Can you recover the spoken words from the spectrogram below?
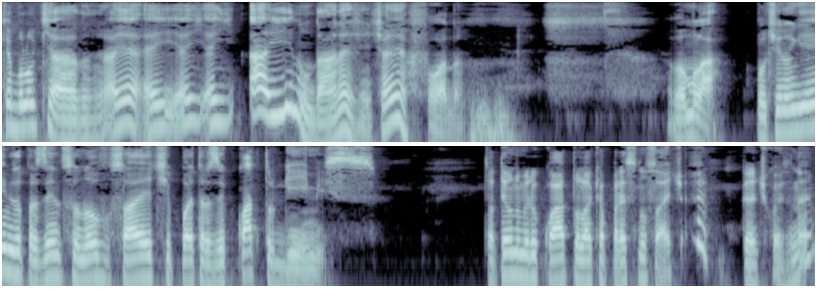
que é bloqueado. Aí, aí, aí, aí, aí não dá, né, gente? Aí é foda. Vamos lá. Platinum Games apresenta seu novo site, pode trazer quatro games. Só tem o número 4 lá que aparece no site. É, grande coisa, né?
